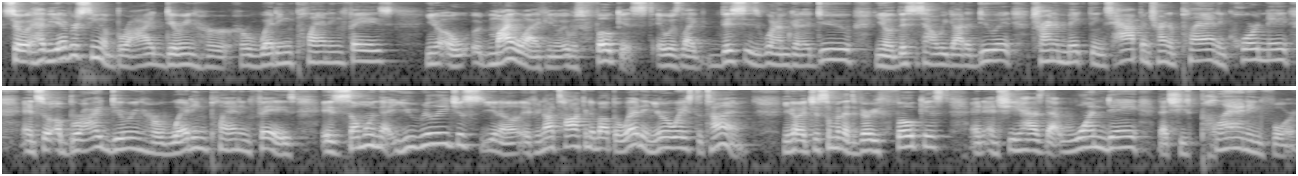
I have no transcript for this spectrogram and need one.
So, have you ever seen a bride during her her wedding planning phase? You know, oh, uh, my wife, you know, it was focused. It was like, this is what I'm gonna do. You know, this is how we gotta do it. Trying to make things happen, trying to plan and coordinate. And so, a bride during her wedding planning phase is someone that you really just, you know, if you're not talking about the wedding, you're a waste of time. You know, it's just someone that's very focused and, and she has that one day that she's planning for,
